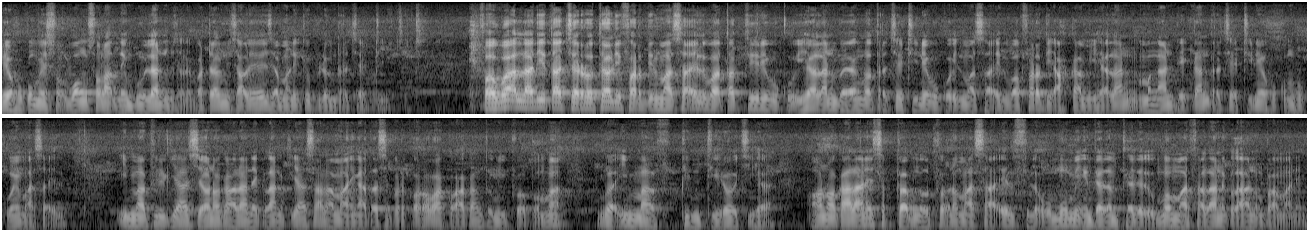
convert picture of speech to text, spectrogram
dia hukumnya wong salat ning bulan misalnya. Padahal misalnya zaman itu belum terjadi Fawa alladhi tajarroda li fardil masail wa takdiri wuku ihalan bayangno terjadine wuku il masail wa fardi ahkam ihalan mengandekan terjadine hukum-hukum masail. Ima bil kiasi ana kalane kelan kias alama ing atase perkara wako akang tumibu apa ma wa imma binti jiha. Ana kalane sebab nglebokno masail fil umumi ing dalam dalil umum masalan kelan umpamane.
